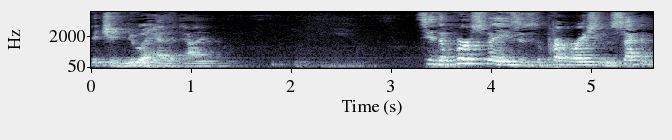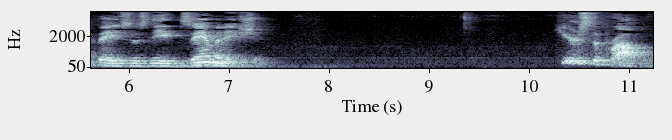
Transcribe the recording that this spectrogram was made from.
that you knew ahead of time? See, the first phase is the preparation, the second phase is the examination. Here's the problem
